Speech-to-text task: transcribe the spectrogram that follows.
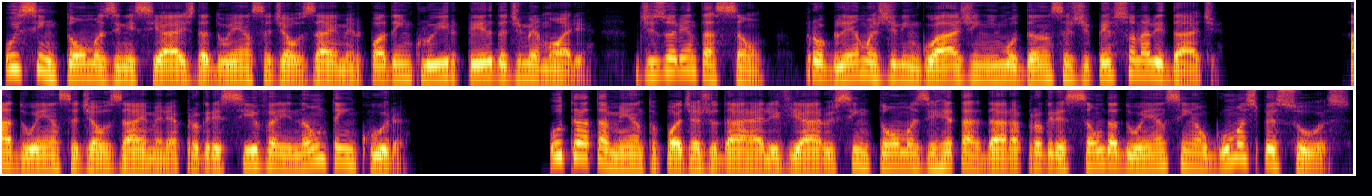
Os sintomas iniciais da doença de Alzheimer podem incluir perda de memória, desorientação, problemas de linguagem e mudanças de personalidade. A doença de Alzheimer é progressiva e não tem cura. O tratamento pode ajudar a aliviar os sintomas e retardar a progressão da doença em algumas pessoas.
